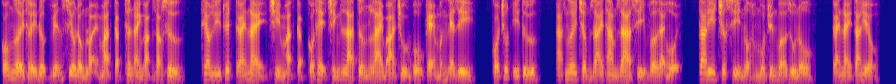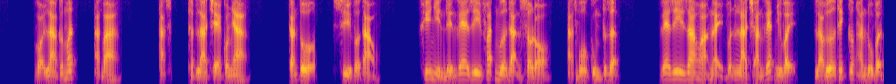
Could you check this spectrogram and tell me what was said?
có người thấy được viễn siêu đồng loại mặt cặp thân ảnh hoặc giáo sư. Theo lý thuyết cái này chỉ mặt cặp có thể chính là tương lai bá chủ bộ kệ mẩn Gezi. có chút ý tứ. À ngươi chậm rãi tham gia xỉ vợ đại hội, ta đi trước xỉ nội một chuyến bờ juno, cái này ta hiểu. Gọi là cướp mất. À ba. À thật là trẻ con nha. Can tổ xỉ vợ tạo khi nhìn đến Gezi phát mưa đạn sau đó à vô cùng tức giận. Gezi ra hỏa này vẫn là chán ghét như vậy là ưa thích cướp hắn đồ vật.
